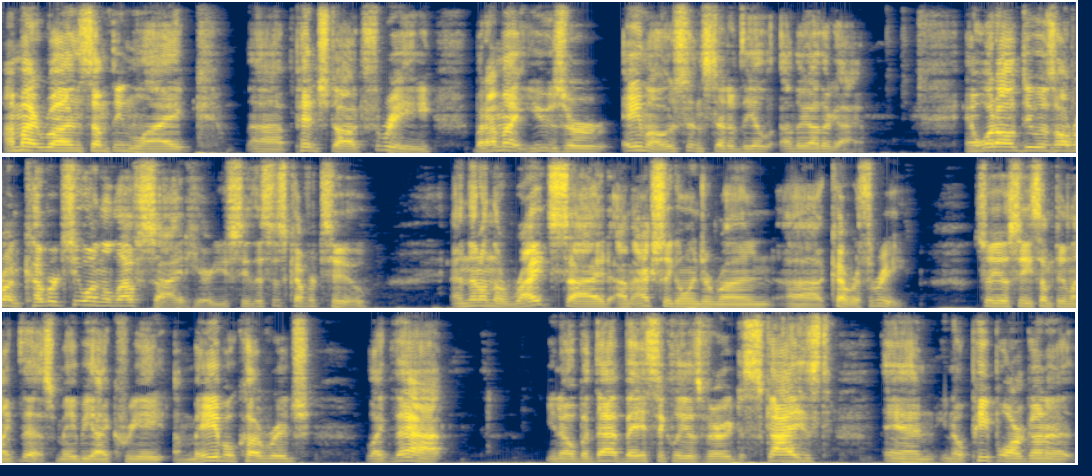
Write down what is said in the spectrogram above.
I might run something like uh, Pinch Dog 3, but I might use her Amos instead of the, uh, the other guy. And what I'll do is I'll run cover 2 on the left side here. You see this is cover 2. And then on the right side, I'm actually going to run uh, cover 3. So you'll see something like this. Maybe I create a Mable coverage like that, you know, but that basically is very disguised and, you know, people are going to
